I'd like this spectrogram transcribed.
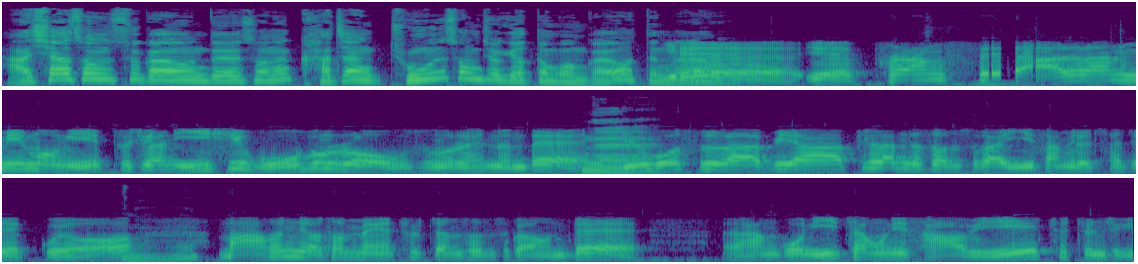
아시아 선수 가운데서는 가장 좋은 성적이었던 건가요? 어땠나요? 예, 예. 프랑스의 알란 미몽이 2시간 25분으로 우승을 했는데 네. 유고슬라비아 핀란드 선수가 2, 3위를 차지했고요. 네. 46명의 출전 선수 가운데 한국은 이창훈이 4위, 최춘식이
